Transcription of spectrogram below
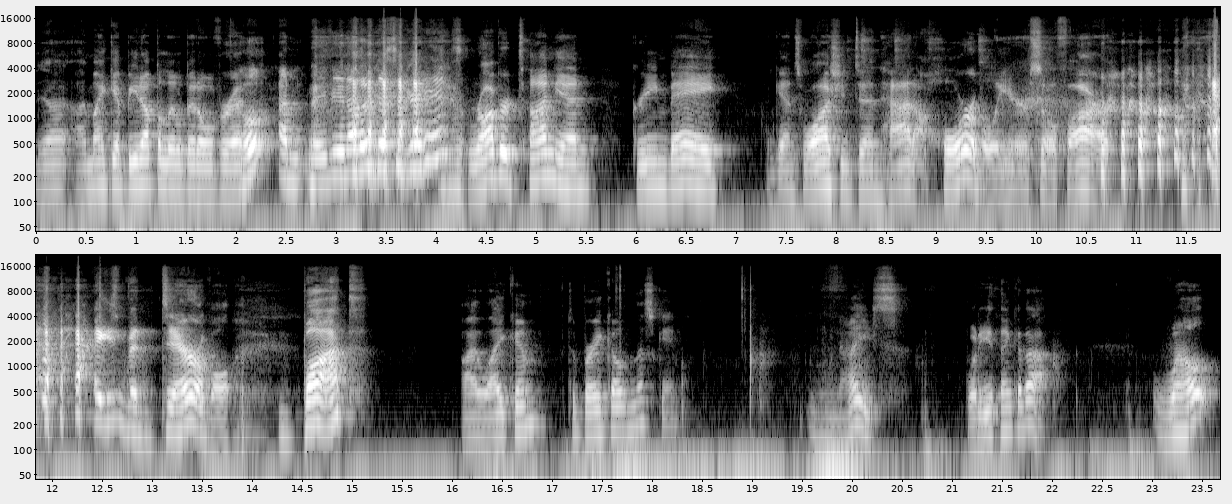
yeah, I might get beat up a little bit over it. oh and maybe another disagreement Robert Tonyan, Green Bay against Washington, had a horrible year so far. He's been terrible. But I like him to break out in this game. nice What do you think of that? Well,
